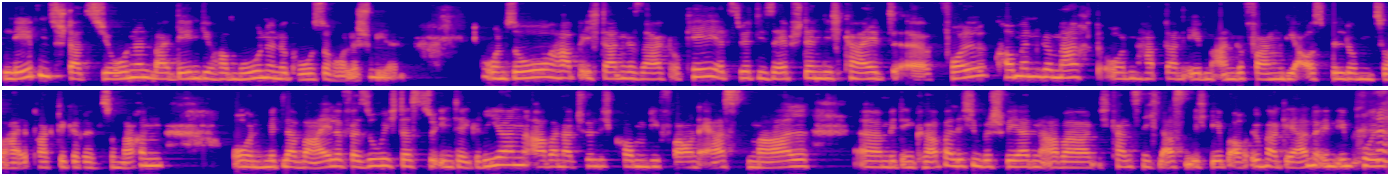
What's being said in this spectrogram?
Lebensstationen, bei denen die Hormone eine große Rolle spielen. Und so habe ich dann gesagt, okay, jetzt wird die Selbstständigkeit äh, vollkommen gemacht und habe dann eben angefangen, die Ausbildung zur Heilpraktikerin zu machen. Und mittlerweile versuche ich das zu integrieren, aber natürlich kommen die Frauen erstmal äh, mit den körperlichen Beschwerden, aber ich kann es nicht lassen. Ich gebe auch immer gerne einen Impuls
